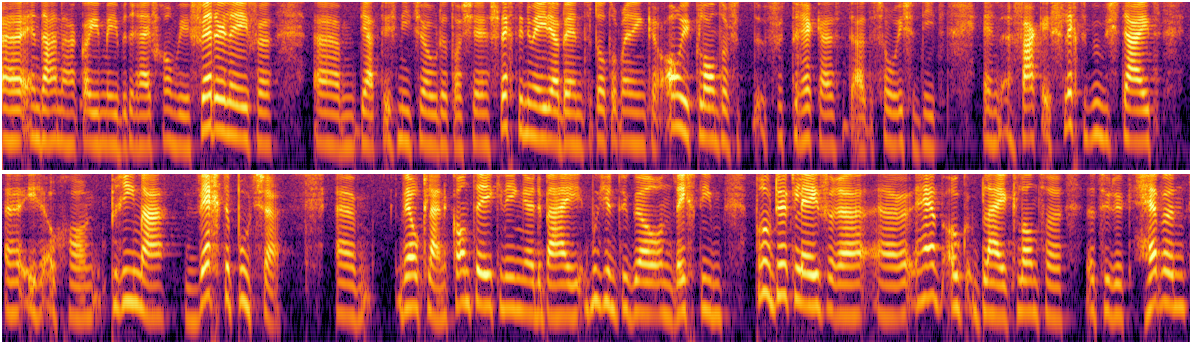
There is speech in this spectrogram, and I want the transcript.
Uh, en daarna kan je met je bedrijf gewoon weer verder leven. Um, ja, het is niet zo dat als je slecht in de media bent, dat op een keer al je klanten vertrekken. Zo is het niet. En, vaak is slechte publiciteit is ook gewoon prima weg te poetsen. Um, wel kleine kanttekeningen erbij. Moet je natuurlijk wel een legitiem product leveren. Uh, ook blije klanten natuurlijk hebben.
